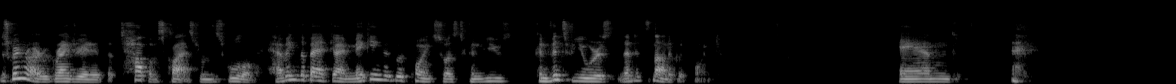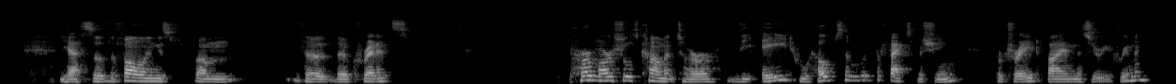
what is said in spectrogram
The screenwriter graduated at the top of his class from the school of having the bad guy making a good point so as to confuse, convince viewers that it's not a good point. And yeah, so the following is from the the credits. Per Marshall's comment to her, the aide who helps him with the fax machine, portrayed by Masuri Freeman,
